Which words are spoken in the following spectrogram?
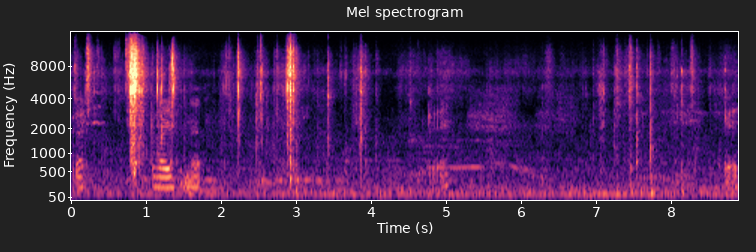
Okay, I've opened it. Okay. Okay.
